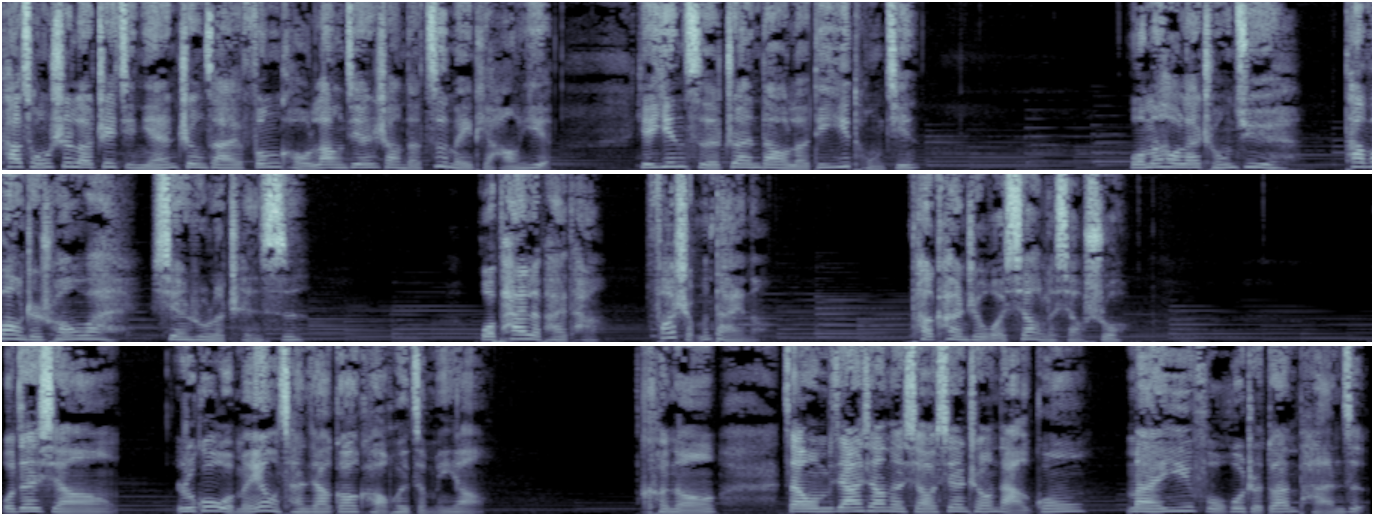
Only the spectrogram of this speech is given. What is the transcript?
她从事了这几年正在风口浪尖上的自媒体行业，也因此赚到了第一桶金。我们后来重聚，他望着窗外，陷入了沉思。我拍了拍他，发什么呆呢？他看着我笑了笑，说：“我在想，如果我没有参加高考会怎么样？可能在我们家乡的小县城打工，卖衣服或者端盘子，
